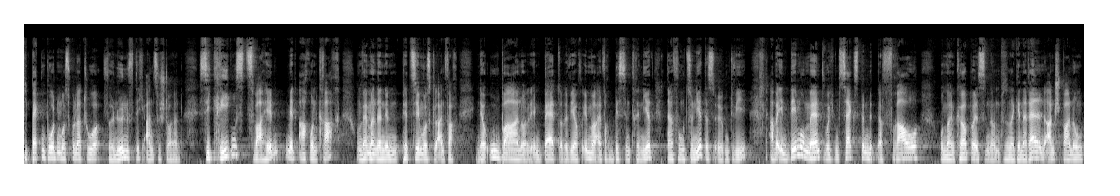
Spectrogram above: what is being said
die Beckenbodenmuskulatur vernünftig anzusteuern. Sie kriegen es zwar hin mit Ach und Krach und wenn man dann den PC-Muskel einfach in der U-Bahn oder im Bett oder wie auch immer einfach ein bisschen trainiert, dann funktioniert das irgendwie. Aber in dem Moment, wo ich im Sex bin mit einer Frau und mein Körper ist in einer generellen Anspannung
